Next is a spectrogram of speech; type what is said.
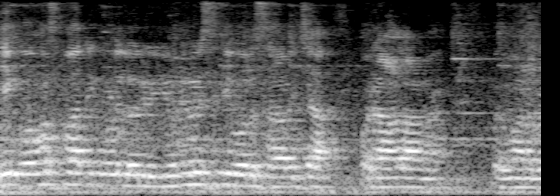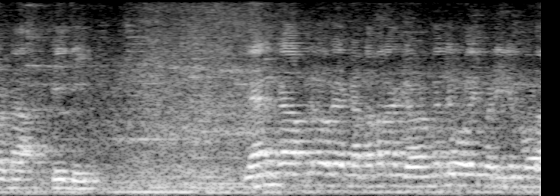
ഈ കോൺഗ്രസ് പാർട്ടിക്കുള്ളിൽ ഒരു യൂണിവേഴ്സിറ്റി പോലും സ്ഥാപിച്ച ഒരാളാണ് ബഹുമാനപ്പെട്ട പി ടി. ഞാൻ കാപ്പിലൊക്കെ കട്ടപ്പന ഗവൺമെന്റ് കോളേജിൽ പഠിക്കുമ്പോൾ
